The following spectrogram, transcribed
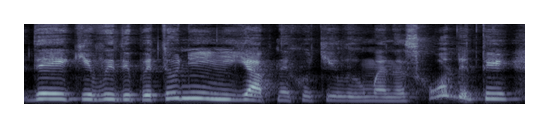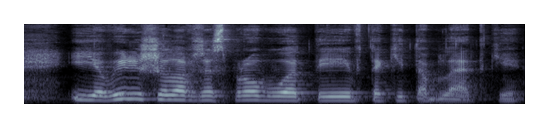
деякі види петунії ніяк не хотіли у мене сходити, і я вирішила вже спробувати в такі таблетки.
